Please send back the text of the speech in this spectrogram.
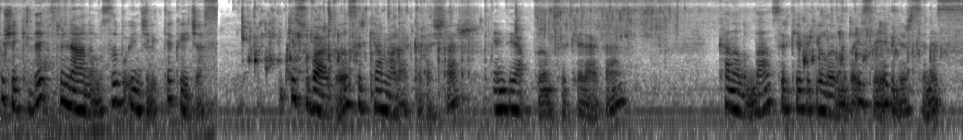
Bu şekilde bütün lahanamızı bu incelikte kıyacağız. 2 su bardağı sirkem var arkadaşlar. Kendi yaptığım sirkelerden. Kanalımdan sirke videolarımı da izleyebilirsiniz.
